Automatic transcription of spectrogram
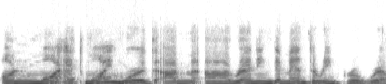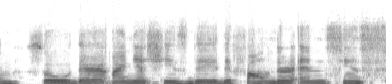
on Mo- at Moinworld, I'm uh, running the mentoring program. So there, Anya, she's the, the founder, and since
